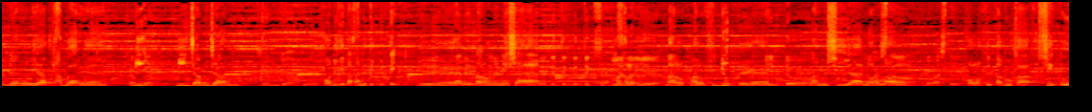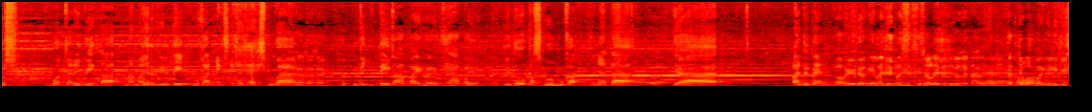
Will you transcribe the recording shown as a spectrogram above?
dia ngelihat kabarnya di di jam-jam Jam-jam. kalau di kita kan detik-detik Iya. ya kan kita orang Indonesia Iya, detik-detik makhluk ya. makhluk makhluk hidup ya kan Hidup. manusia normal Udah pasti. kalau kita buka situs buat cari berita namanya detik-detik bukan xxx bukan detik-detik Itu apa ya? Itu apa ya? itu pas gue buka ternyata ya lanjut men Oh yaudah oke lanjut lanjut soalnya gue juga nggak tahu itu. Nah, Ntar coba bagi linknya.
